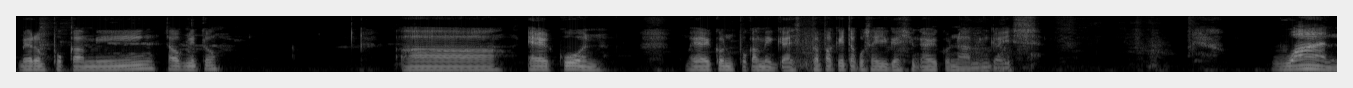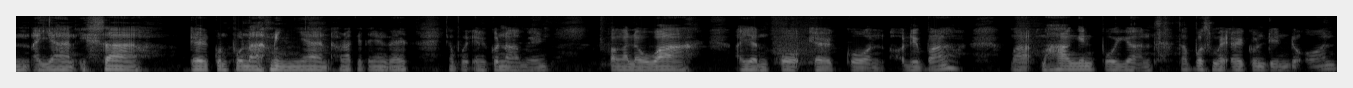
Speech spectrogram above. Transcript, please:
meron po kaming tawag nito ah aircon. May aircon po kami guys. Ipapakita ko sa iyo guys yung aircon namin guys. One. Ayan, isa. Aircon po namin yan. Ano nakita nyo guys? Yan po aircon namin. Pangalawa, ayan po, aircon. O, di ba? Ma mahangin po yan. Tapos may aircon din doon.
